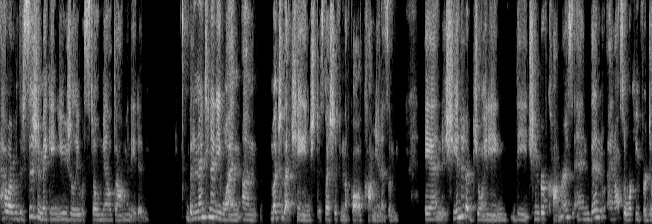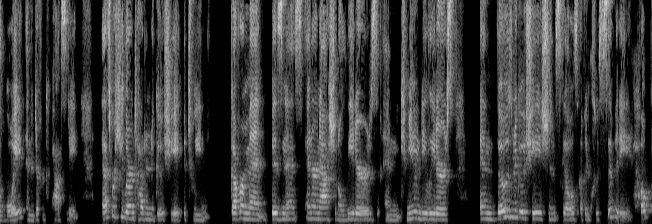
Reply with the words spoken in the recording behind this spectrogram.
however, the decision making usually was still male dominated. But in 1991, um, much of that changed, especially from the fall of communism. And she ended up joining the Chamber of Commerce and then and also working for Deloitte in a different capacity. That's where she learned how to negotiate between government, business, international leaders, and community leaders and those negotiation skills of inclusivity helped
